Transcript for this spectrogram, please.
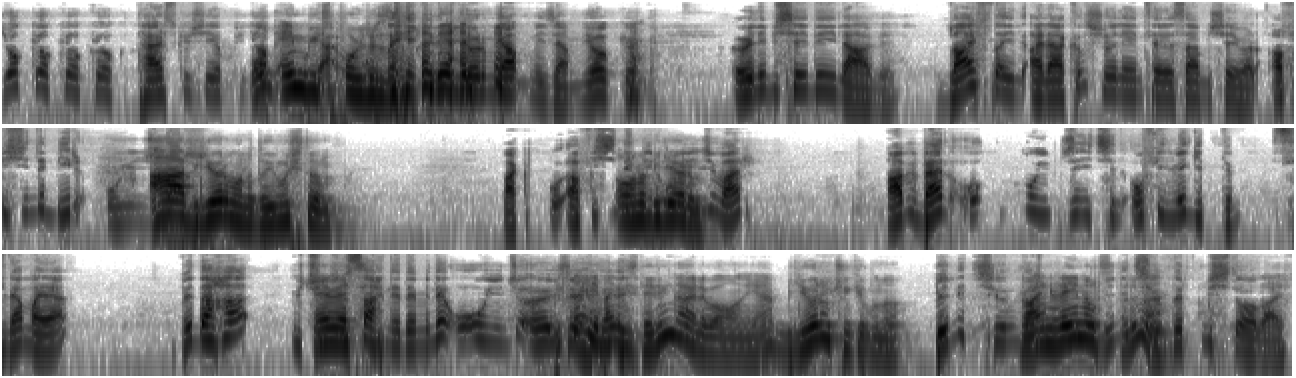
Yok yok yok yok. Ters köşe yapıyor. Oğlum en büyük spoiler onunla zaten bir yani. yorum yapmayacağım. Yok yok. Öyle bir şey değil abi. Life'la alakalı şöyle enteresan bir şey var. Afişinde bir oyuncu Aa var. biliyorum onu duymuştum. Bak o afişinde Onu bir biliyorum. oyuncu var. Abi ben o oyuncu için o filme gittim sinemaya ve daha üçüncü Evet. sahnede mi ne o oyuncu Bir öldü. saniye ben izledim galiba onu ya. Biliyorum çünkü bunu. Beni çıldırt, Ryan Reynolds'tı beni değil mi? çıldırtmıştı o life.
